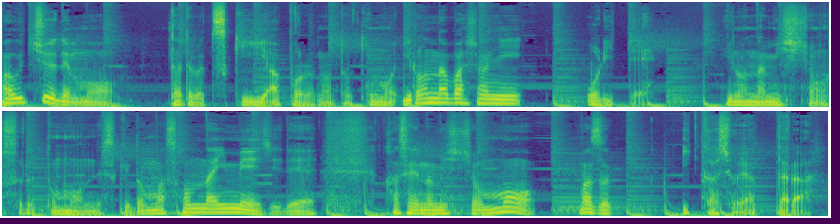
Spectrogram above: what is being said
まあ、宇宙でも例えば月アポロの時もいろんな場所に降りていろんなミッションをすると思うんですけど、まあ、そんなイメージで火星のミッションもまず1箇所やったら、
